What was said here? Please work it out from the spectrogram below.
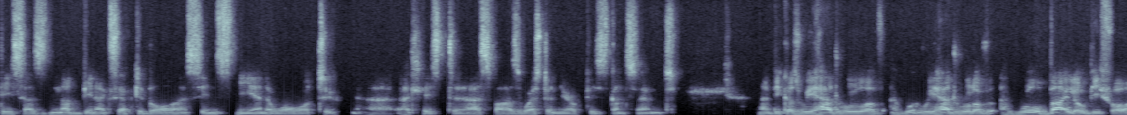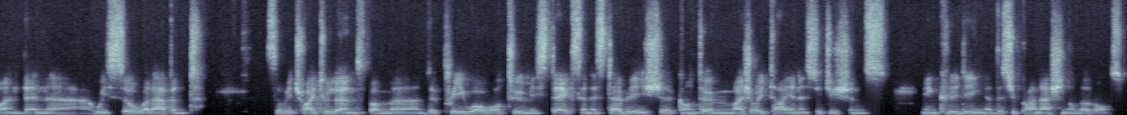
this has not been acceptable since the end of World War II, at least as far as Western Europe is concerned. Because we had rule of we had rule of rule by law before, and then we saw what happened so we try to learn from uh, the pre-World War II mistakes and establish uh, counter-majoritarian institutions, including at the supranational levels.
